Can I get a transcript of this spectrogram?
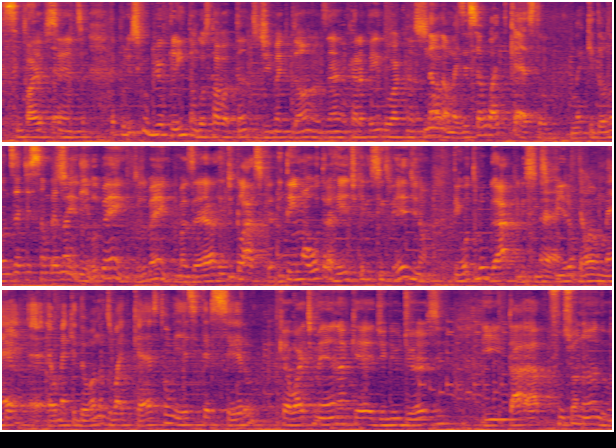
Cinco Five cents. É por isso que o Bill Clinton gostava tanto de McDonald's, né? O cara vem do Arkansas. Não, não, mas isso é o White Castle. O McDonald's é de São Sim, Bernardino. tudo bem, tudo bem, mas é a rede clássica. E tem uma outra rede que eles se inspiram. Rede não, tem outro lugar que eles se É, inspiram. então é o, Mac, é- é, é o McDonald's, White Castle e esse terceiro que é o White Manor, que é de New Jersey e tá funcionando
